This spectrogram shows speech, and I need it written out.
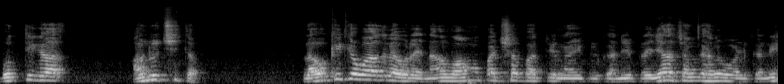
బొత్తిగా అనుచితం. లౌకికవాదులు ఎవరైనా వామపక్ష పార్టీ నాయకులు కానీ ప్రజా సంఘాల వాళ్ళు కానీ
